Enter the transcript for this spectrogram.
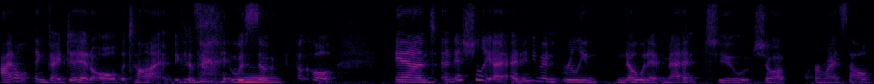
I don't think I did all the time because it was mm. so difficult. And initially, I, I, didn't even really know what it meant to show up for myself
